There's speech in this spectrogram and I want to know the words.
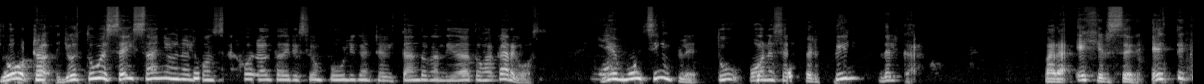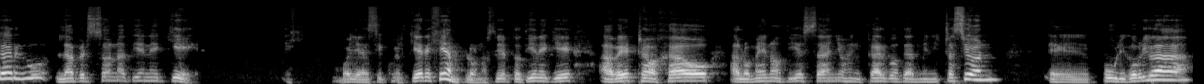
Yo, estuve seis años en el Consejo de la Alta Dirección Pública entrevistando candidatos a cargos. Y es muy simple, tú pones el perfil del cargo. Para ejercer este cargo, la persona tiene que, voy a decir cualquier ejemplo, ¿no es cierto? Tiene que haber trabajado a lo menos 10 años en cargos de administración eh, público-privada,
